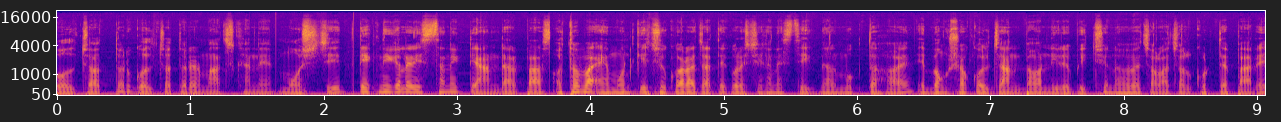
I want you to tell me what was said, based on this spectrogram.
গোল চত্বর। গোল চত্বরের মাঝখানে মাঝখানে মসজিদ। টেকনিক্যালের স্থানে একটি আন্ডারপাস অথবা এমন কিছু করা যাতে করে সেখানে সিগন্যাল মুক্ত হয় এবং সকল যানবাহন নিরবিচ্ছিন্নভাবে চলাচল করতে পারে।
